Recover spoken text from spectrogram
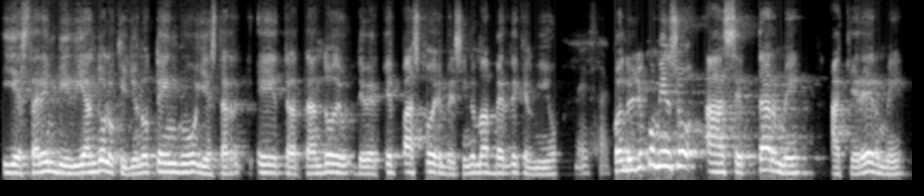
y estar envidiando lo que yo no tengo y estar eh, tratando de, de ver el pasto del vecino es más verde que el mío. Exacto. Cuando yo comienzo a aceptarme, a quererme,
